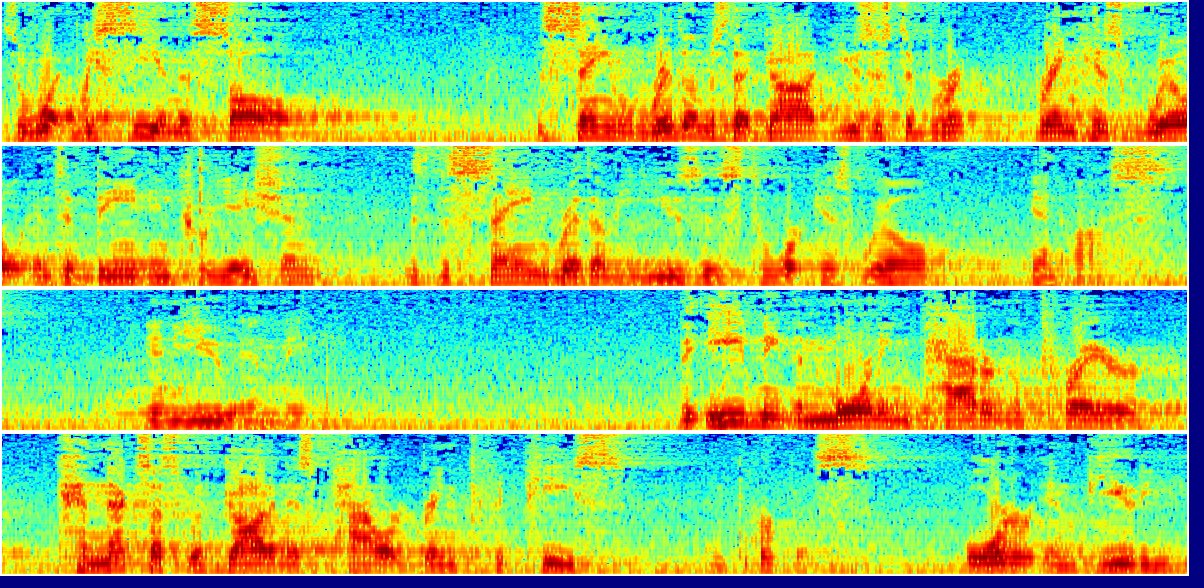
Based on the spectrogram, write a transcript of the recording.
So, what we see in this psalm, the same rhythms that God uses to bring His will into being in creation, is the same rhythm He uses to work His will in us, in you and me. The evening and morning pattern of prayer connects us with God and His power to bring peace and purpose, order and beauty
